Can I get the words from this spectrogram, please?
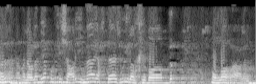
أنه لم يكن في شعره ما يحتاج إلى الخضاب. والله أعلم.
